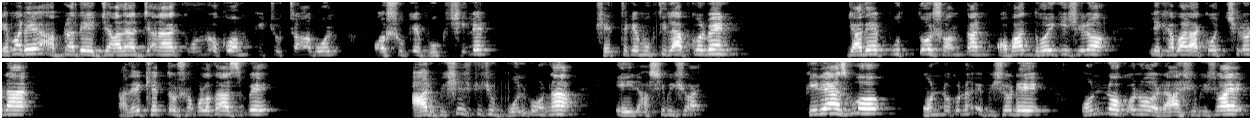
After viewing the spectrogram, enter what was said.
এবারে আপনাদের যারা যারা কোন রকম কিছু ট্রাবল অসুখে ভুগছিলেন, সে থেকে মুক্তি লাভ করবেন। যাদের পুত্র সন্তান অবাধ্য হয়ে গিয়েছিল, লেখাপড়া করছিল না, তাদের ক্ষেত্রেও সফলতা আসবে। আর বিশেষ কিছু বলব না এই রাশি বিষয়। ফিরে আসব অন্য কোনো এপিসোডে অন্য কোনো রাশি বিষয়ে।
